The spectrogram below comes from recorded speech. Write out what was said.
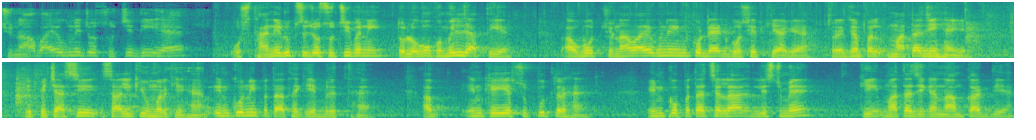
चुनाव आयोग ने जो सूची दी है, वो स्थानीय रूप से जो सूची बनी तो लोगों को मिल जाती है। अब वो चुनाव आयोग ने इनको डेड घोषित किया गया फॉर एग्ज़ाम्पल माता जी हैं ये। ये पिचासी साल की उम्र की हैं। इनको नहीं पता था कि ये मृत हैं। अब इनके ये सुपुत्र हैं। इनको पता चला लिस्ट में कि माता जी का नाम काट दिया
